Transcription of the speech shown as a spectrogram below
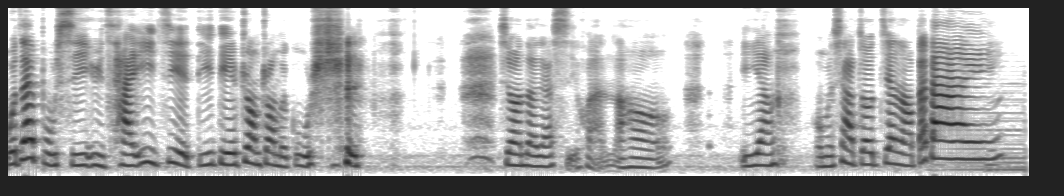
我在补习与才艺界跌跌撞撞的故事，希望大家喜欢。然后一样，我们下周见了，拜拜。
